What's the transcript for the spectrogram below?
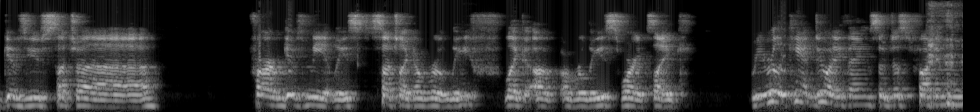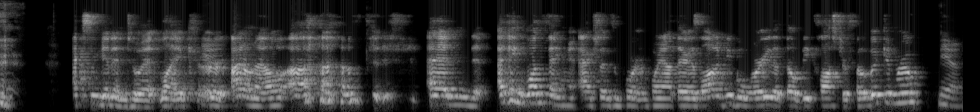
gives you such a, for gives me at least such like a relief, like a, a release where it's like we really can't do anything, so just fucking ax and get into it. Like, or I don't know. Um, and I think one thing actually that's important to point out there is a lot of people worry that they'll be claustrophobic in rope. yeah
